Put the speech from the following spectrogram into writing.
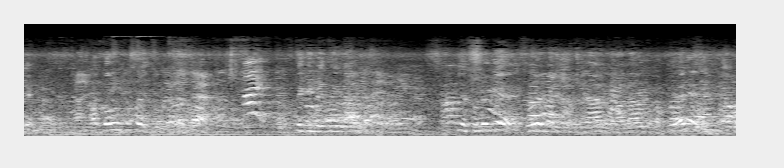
でもアカウントさえ作れば目的別になるんですよでそれでどれが人気なのかなとかやりゃいいんだよ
